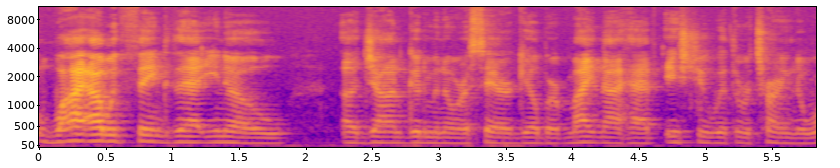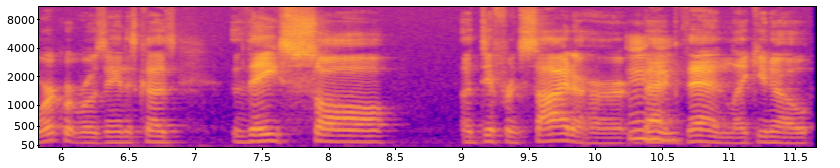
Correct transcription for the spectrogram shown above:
why I would think that you know, a John Goodman or a Sara Gilbert might not have issue with returning to work with Roseanne is because they saw a different side of her Mm-hmm. back then. Like you know,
